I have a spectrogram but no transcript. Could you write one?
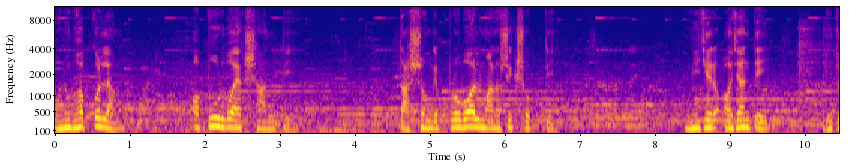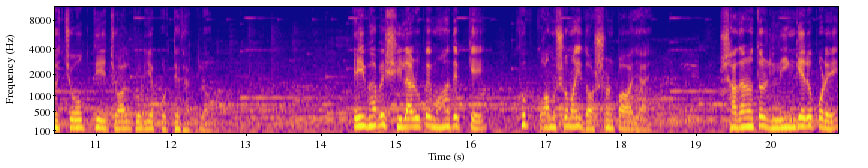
অনুভব করলাম অপূর্ব এক শান্তি, তার সঙ্গে প্রবল মানসিক শক্তি। নিজের অজান্তেই দুটো চোখ দিয়ে জল গড়িয়ে পড়তে থাকল। এইভাবে শিলারূপে মহাদেবকে খুব কম সময় দর্শন পাওয়া যায়। সাধারণত লিঙ্গের ওপরে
